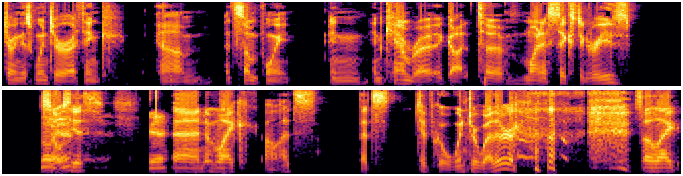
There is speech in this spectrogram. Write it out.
during this winter I think um at some point in in Canberra it got to minus 6 degrees Oh. Celsius. Yeah. And I'm like, "Oh, that's that's typical winter weather." so like,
